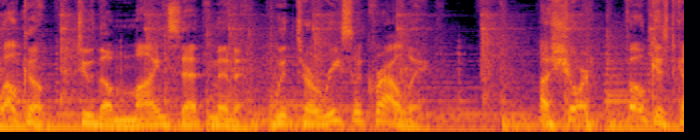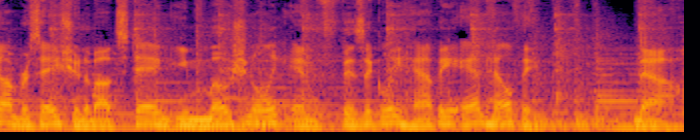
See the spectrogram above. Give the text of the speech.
Welcome to the Mindset Minute with Teresa Crowley. A short, focused conversation about staying emotionally and physically happy and healthy. Now,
